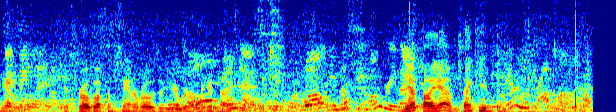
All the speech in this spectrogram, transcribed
Yeah. We just drove up from Santa Rosa. Yeah, we're having a good Oh, night. goodness. Well, you must be hungry then. Yep, I am. Thank you. Yeah, no problem.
